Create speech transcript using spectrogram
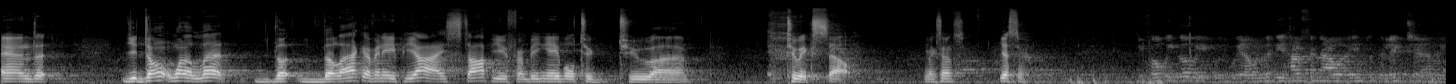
And you don't want to let the, the lack of an API stop you from being able to, to, uh, to excel. Make sense? Yes, sir. Before we go, we we are already half an hour into the lecture and we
